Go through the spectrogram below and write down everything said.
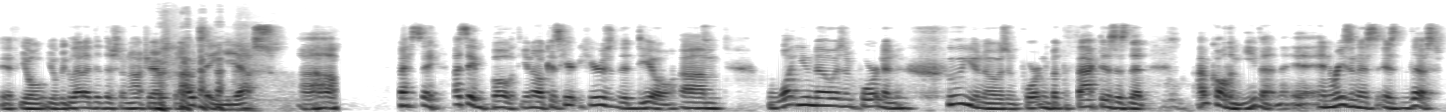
if you'll you'll be glad I did this or not, Travis, but I would say yes. Um, I say I say both. You know, because here here's the deal. Um, what you know is important and who you know is important, but the fact is is that I would call them even. And reason is is this:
